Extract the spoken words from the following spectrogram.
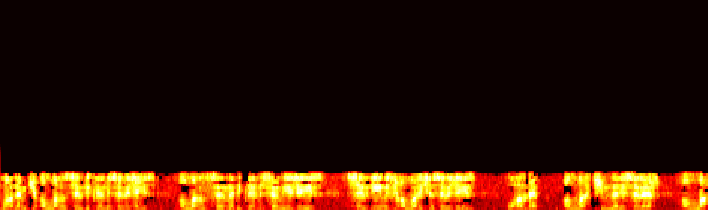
Madem ki Allah'ın sevdiklerini seveceğiz, Allah'ın sevmediklerini sevmeyeceğiz, sevdiğimizi Allah için seveceğiz. O halde Allah kimleri sever, Allah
